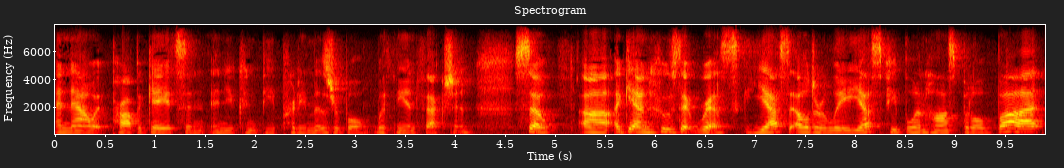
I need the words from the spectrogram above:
and now it propagates, and, and you can be pretty miserable with the infection. So, uh, again, who's at risk? Yes, elderly, yes, people in hospital, but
